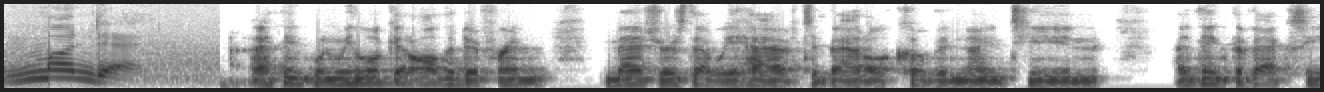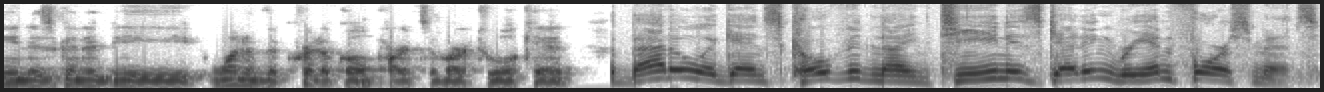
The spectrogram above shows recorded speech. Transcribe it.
Monday. I think when we look at all the different measures that we have to battle COVID 19, I think the vaccine is going to be one of the critical parts of our toolkit. The battle against COVID 19 is getting reinforcements.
